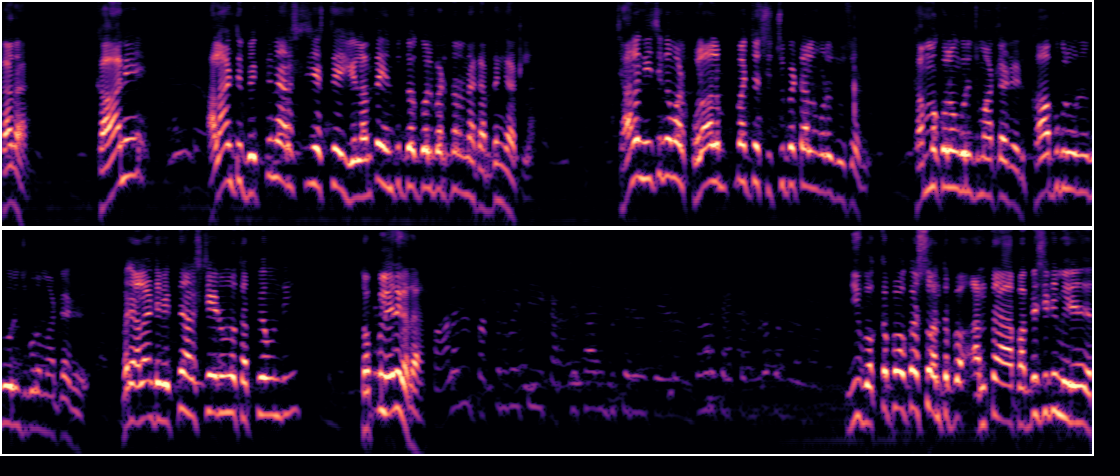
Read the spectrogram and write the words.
కాదా? కానీ అలాంటి వ్యక్తిని అరెస్ట్ చేస్తే వీళ్ళంతా ఎందుకు గగ్గోలు పెడుతున్నారో నాకు అర్థం కావట్లా. చాలా నీచంగా మన కులాల మధ్య శిచ్చు పెట్టాలని కూడా చూశాడు. కమ్మ కులం గురించి మాట్లాడాడు. కాపు గురించి కూడా మాట్లాడాడు. మరి అలాంటి వ్యక్తిని అరెస్ట్ చేయడంలో తప్పే ఉంది? తప్పు లేదు కదా. కూడా ఈ ఒక్క ఫోకస్ అంత అంత పబ్లిసిటీ మీరు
